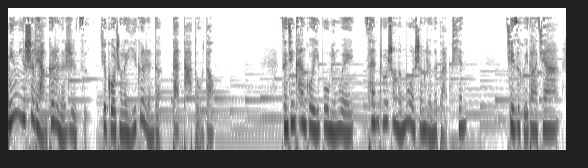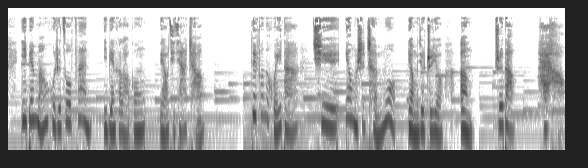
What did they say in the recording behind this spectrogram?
明明是两个人的日子，却过成了一个人的单打独斗。曾经看过一部名为《餐桌上的陌生人的短片。妻子回到家，一边忙活着做饭，一边和老公聊起家常。对方的回答却要么是沉默，要么就只有“嗯，知道，还好”。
